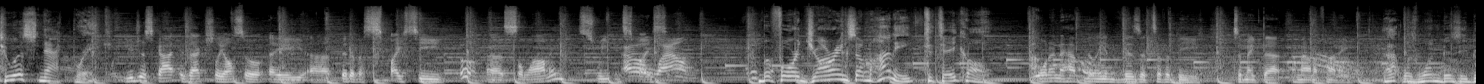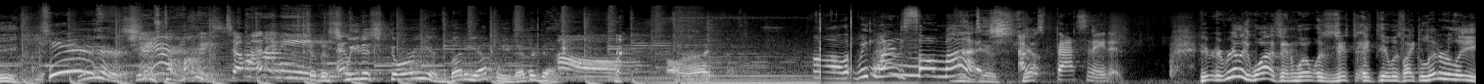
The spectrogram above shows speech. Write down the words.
to a snack break. What you just got is actually also a uh, bit of a spicy uh, salami, sweet and spicy. Oh, wow. Before jarring some honey to take home. One and a half million visits of a bee to make that amount of honey. That was one busy bee. Cheers! Cheers, Cheers to honey. To honey. To the sweetest story and buddy up we've ever done. Aww. All right. Oh, we learned so much. I Yeah. was fascinated. It it really was, and what was just it, it was like literally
